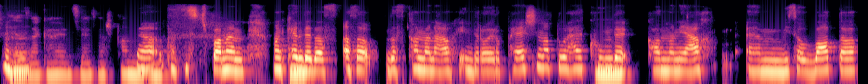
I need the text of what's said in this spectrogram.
Sehr, mhm. sehr geil, sehr, sehr spannend. Ja, das ist spannend. Man kennt ja mhm. das, also das kann man auch in der europäischen Naturheilkunde, mhm. kann man ja auch, ähm, wie so Vata,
